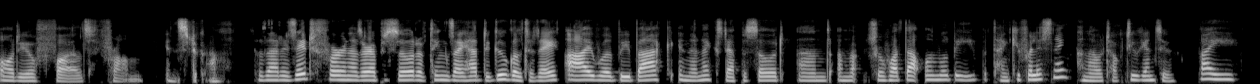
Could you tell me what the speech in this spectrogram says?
audio files from Instagram. So that is it for another episode of Things I Had to Google today. I will be back in the next episode and I'm not sure what that one will be, but thank you for listening and I will talk to you again soon. Bye.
